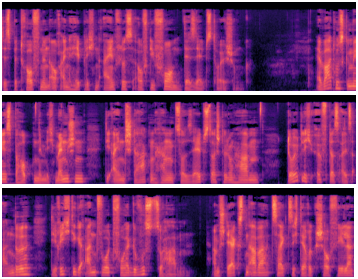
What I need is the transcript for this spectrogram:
des Betroffenen auch einen erheblichen Einfluss auf die Form der Selbsttäuschung. Erwartungsgemäß behaupten nämlich Menschen, die einen starken Hang zur Selbstdarstellung haben, deutlich öfters als andere, die richtige Antwort vorher gewusst zu haben. Am stärksten aber zeigt sich der Rückschaufehler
